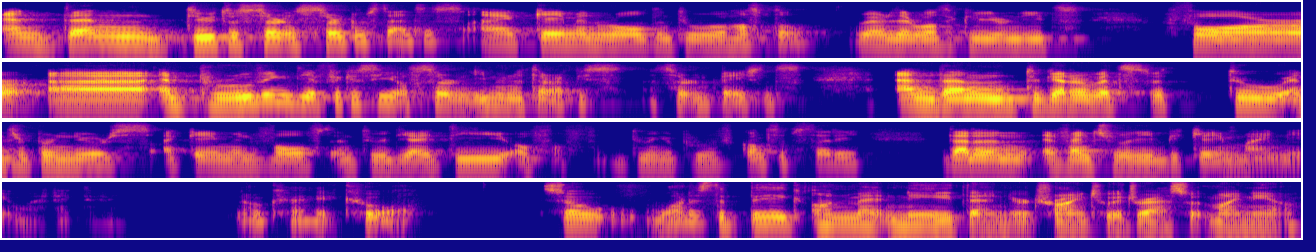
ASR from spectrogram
And then, due to certain circumstances, I came enrolled into a hospital where there was a clear need for uh, improving the efficacy of certain immunotherapies at certain patients. And then, together with, with two entrepreneurs, I came involved into the idea of, of doing a proof of concept study that then eventually became my MyNeo effectively. Okay, cool. So, what is the big unmet need then you're trying to address with MyNeo?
